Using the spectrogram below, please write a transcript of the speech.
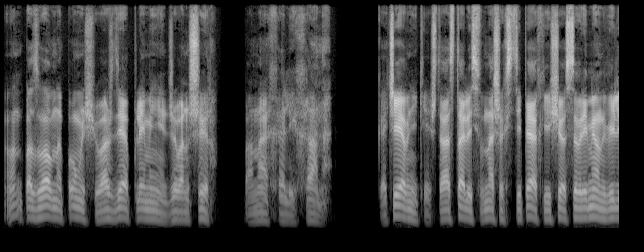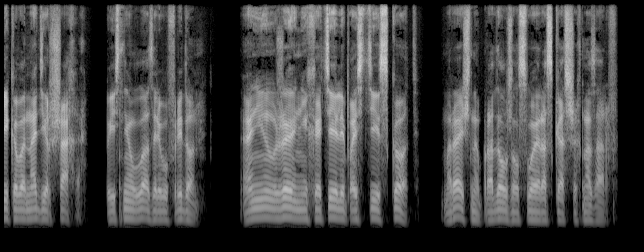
Он позвал на помощь вождя племени Джаваншир, Панах Алихана. «Кочевники, что остались в наших степях еще со времен великого Надир-Шаха», — пояснил Лазареву Фридон. «Они уже не хотели пасти скот», Мрачно продолжил свой рассказ Шахназаров.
